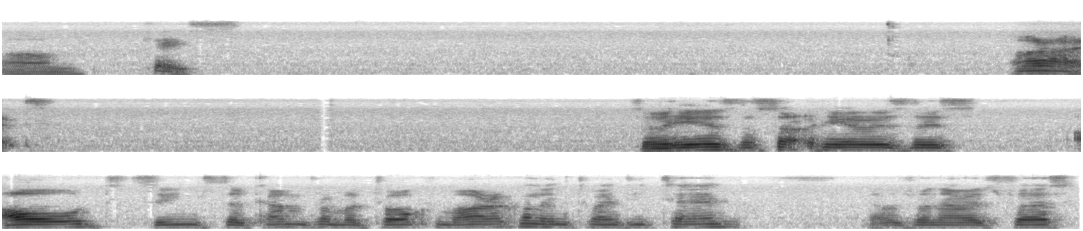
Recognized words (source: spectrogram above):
um, case. All right. So here's the here is this old, seems to come from a talk from Oracle in 2010. That was when I was first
